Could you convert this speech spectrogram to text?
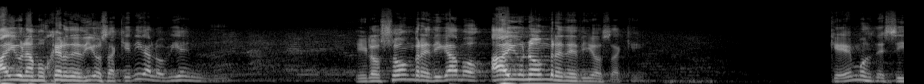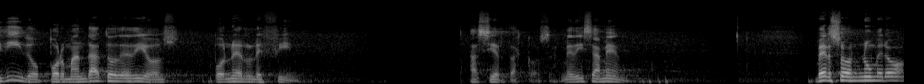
hay una mujer de Dios aquí, dígalo bien. Y los hombres, digamos, hay un hombre de Dios aquí. Que hemos decidido, por mandato de Dios, ponerle fin a ciertas cosas. Me dice amén. Verso número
